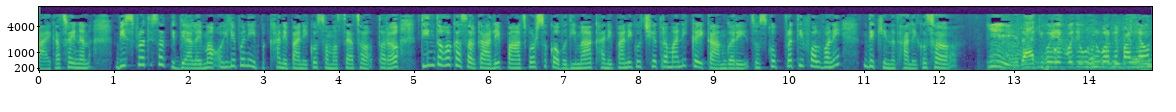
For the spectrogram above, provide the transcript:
पाएका छैनन्। बीस प्रतिशत विद्यालयमा अहिले पनि खानेपानीको समस्या छ तर तीन तहका सरकारले पाँच वर्षको अवधिमा खानेपानीको क्षेत्रमा निकै काम गरे जसको प्रतिफल भने देखिन थालेको छ। कि रातिको एक बजे उठ्नुपर्ने पानी ल्याउन?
